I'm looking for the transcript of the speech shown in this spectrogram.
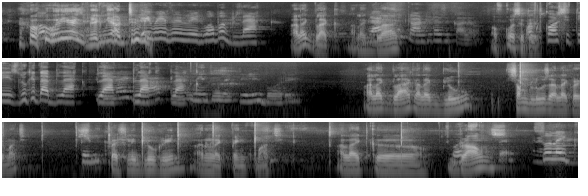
what do you guys make me out to be? wait, wait, wait. What about black? I like black. I like Black, black. isn't counted as a color. Of course it is. Of course it is. Look at that black, black, Like black, black. Means you're like really boring. I like black. I like blue. Some blues I like very much. Pink. Especially blue green. I don't like pink much. I like uh, browns. So like,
